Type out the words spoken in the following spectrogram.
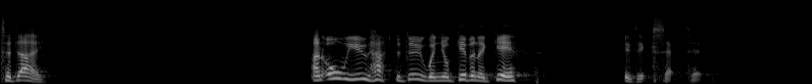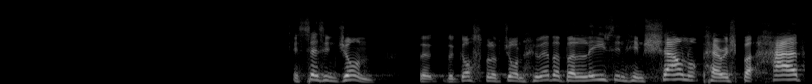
today. And all you have to do when you're given a gift is accept it. It says in John, the, the Gospel of John, whoever believes in him shall not perish but have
